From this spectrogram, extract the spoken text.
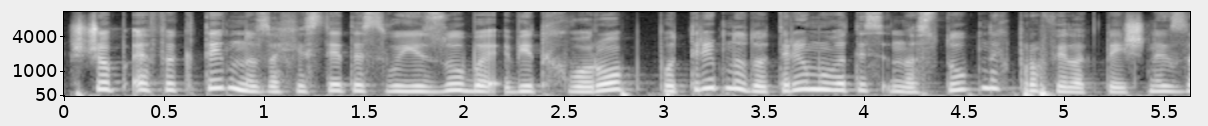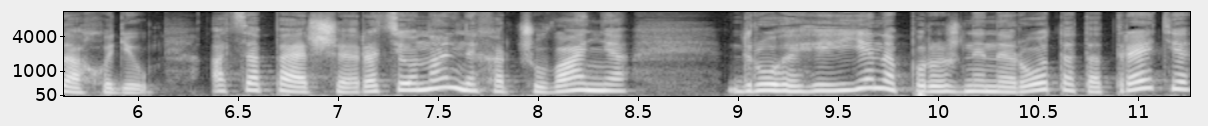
Щоб ефективно захистити свої зуби від хвороб, потрібно дотримуватись наступних профілактичних заходів. А це перше раціональне харчування, друге гігієна порожнини рота та третє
